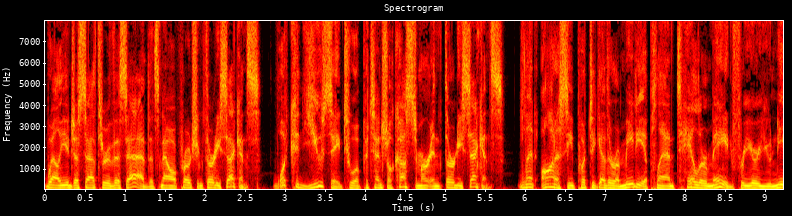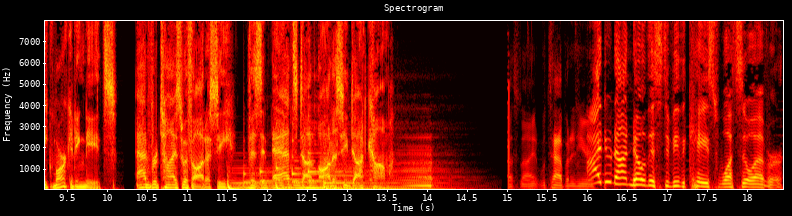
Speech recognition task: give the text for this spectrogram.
Well, you just sat through this ad that's now approaching 30 seconds. What could you say to a potential customer in 30 seconds? Let Audacy put together a media plan tailor made for your unique marketing needs. Advertise with Audacy. Visit ads.audacy.com. Last night, what's happening here? I do not know this to be the case whatsoever.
